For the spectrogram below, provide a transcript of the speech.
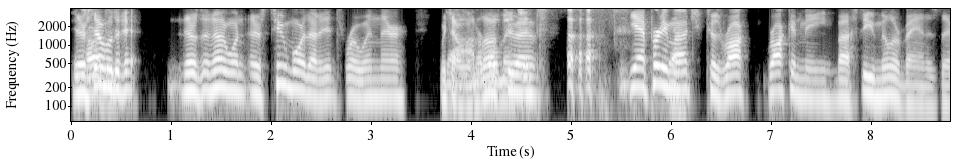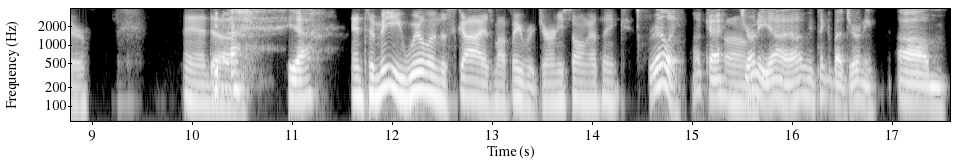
there's several to... that there's another one. There's two more that I didn't throw in there, which I would love mentions. to have. yeah, pretty yeah. much because Rock Rockin' Me by Steve Miller Band is there, and yeah, uh, yeah. And to me, Wheel in the Sky is my favorite Journey song, I think. Really? Okay. Um, Journey. Yeah. I mean, think about Journey. Um,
